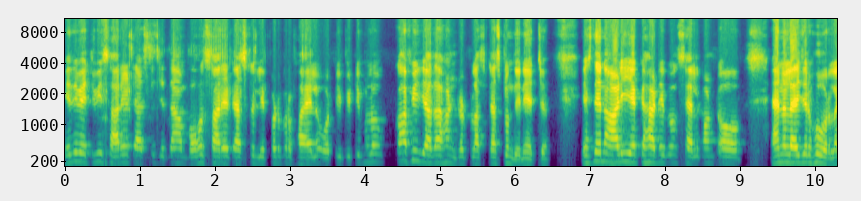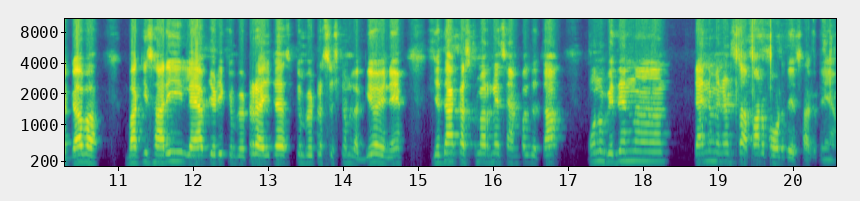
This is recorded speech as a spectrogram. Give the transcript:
ਇਹਦੇ ਵਿੱਚ ਵੀ ਸਾਰੇ ਟੈਸਟ ਜਿੱਦਾਂ ਬਹੁਤ ਸਾਰੇ ਟੈਸਟ ਲਿਪਿਡ ਪ੍ਰੋਫਾਈਲ ਓਟੀਪੀਟੀ ਮਤਲਬ ਕਾਫੀ ਜ਼ਿਆਦਾ 100 ਪਲੱਸ ਟੈਸਟ ਹੁੰਦੇ ਨੇ ਇਹ 'ਚ। ਇਸ ਦੇ ਨਾਲ ਹੀ ਇੱਕ ਸਾਡੇ ਕੋਲ ਸੈੱਲ ਕਾਊਂਟ ਐਨਾਲਾਈਜ਼ਰ ਹੋਰ ਲੱਗਾ ਵਾ। ਬਾਕੀ ਸਾਰੀ ਲੈਬ ਜਿਹੜੀ ਕੰਪਿਊਟਰਾਈਜ਼ਡ ਹੈ ਕੰਪਿਊਟਰ ਸਿਸਟਮ ਲੱਗੇ ਹੋਏ ਨੇ। ਜਿੱਦਾਂ ਕਸਟਮਰ ਨੇ ਸੈਂਪਲ ਦਿੱਤਾ, ਉਹਨੂੰ ਵਿਦਿਨ 10 ਮਿੰਟਸ ਆਪਾਂ ਰਿਪੋਰਟ ਦੇ ਸਕਦੇ ਹਾਂ।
